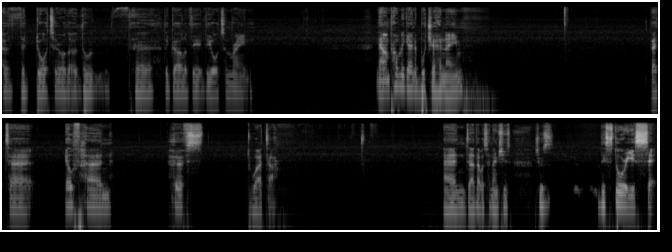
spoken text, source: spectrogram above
of the daughter or the the the, the girl of the, the autumn rain. Now I'm probably going to butcher her name. But uh, Elfhern Herfstwater and uh, that was her name. She was, she was. This story is set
